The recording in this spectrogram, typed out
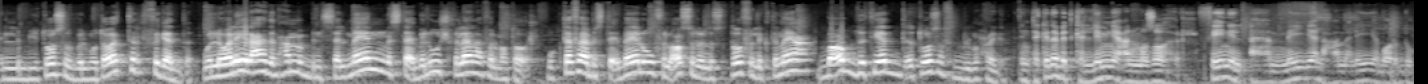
اللي بيتوصف بالمتوتر في جدة واللي ولي العهد محمد بن سلمان ما استقبلوش خلالها في المطار. واكتفى باستقباله في القصر اللي استضاف الاجتماع بقبضه يد اتوصفت بالمحرجة. أنت كده بتكلمني عن مظاهر. فين الأهمية العملية برضو؟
